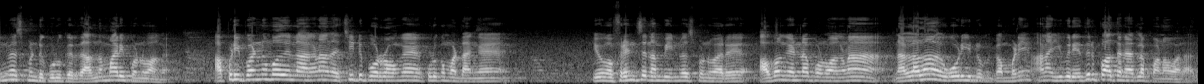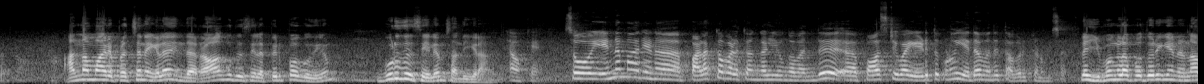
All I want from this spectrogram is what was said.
இன்வெஸ்ட்மெண்ட் கொடுக்கறது அந்த மாதிரி பண்ணுவாங்க. அப்படி பண்ணும்போது என்ன ஆகுனா அந்த சீட்டு போடுறவங்க கொடுக்க மாட்டாங்க. இவங்க ஃப்ரெண்ட்ஸை நம்பி இன்வெஸ்ட் பண்ணுவார். அவங்க என்ன பண்ணுவாங்கன்னா நல்லா தான் ஓடிட்டு இருக்கும் கம்பெனி ஆனால் இவர் எதிர்பார்த்த நேரத்தில் பணம் வராது. அந்த மாதிரி பிரச்சனைகளை இந்த ராகு திசையில் பிற்பகுதியும் குரு திசையிலும் சந்திக்கிறாங்க. ஓகே ஸோ என்ன மாதிரியான பழக்க வழக்கங்கள் இவங்க வந்து பாசிட்டிவாக எடுத்துக்கணும் எதை வந்து தவிர்க்கணும் சார் இல்லை இவங்களை பொறுத்த வரைக்கும் என்னென்னா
